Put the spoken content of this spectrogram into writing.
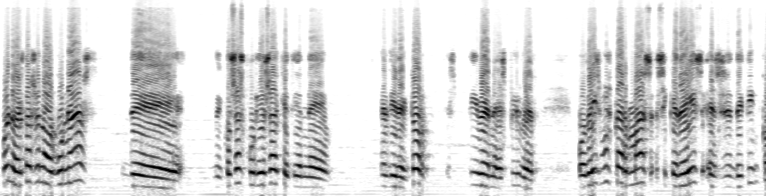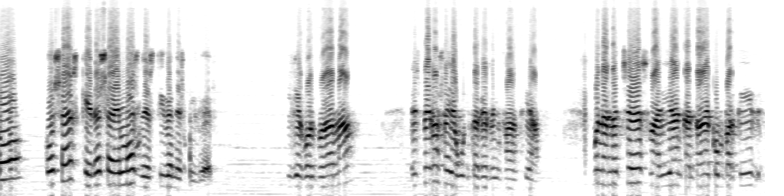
Bueno, estas son algunas de, de cosas curiosas que tiene el director, Steven Spielberg. Podéis buscar más si queréis en 65 cosas que no sabemos de Steven Spielberg. Llegó el programa. Espero os haya gustado la infancia. Buenas noches, María, encantada de compartir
